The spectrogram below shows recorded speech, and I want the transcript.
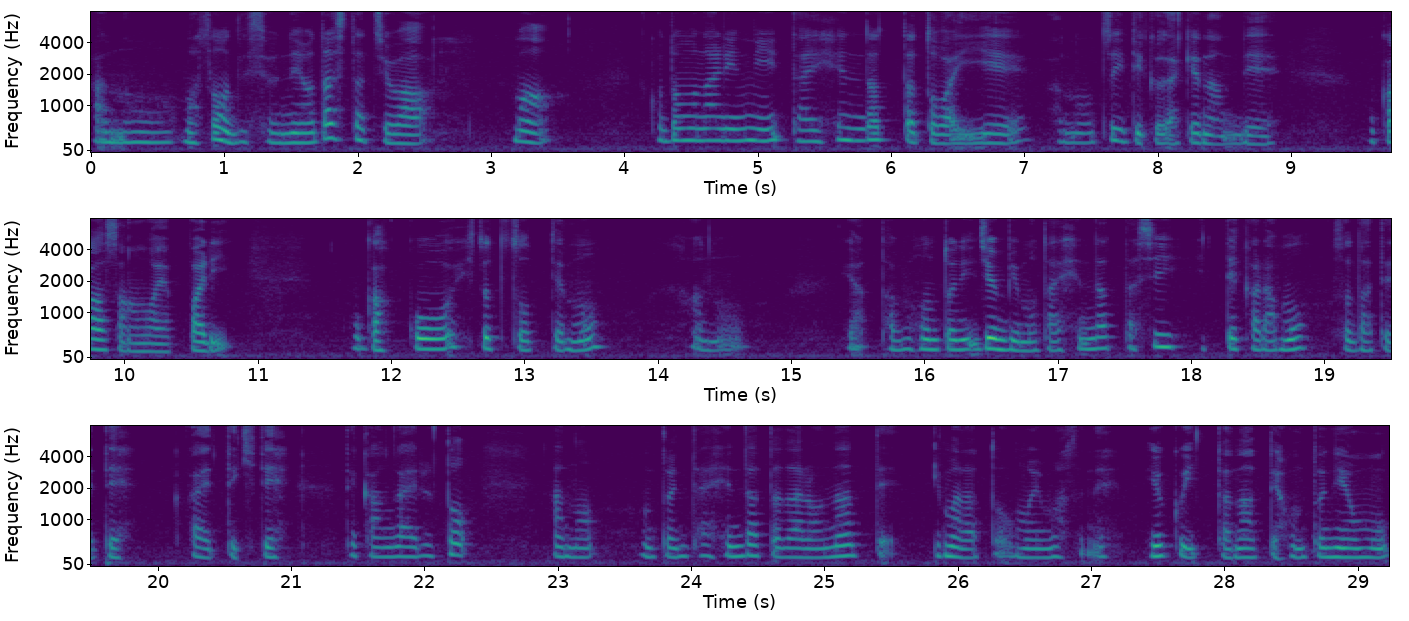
あのまあそうですよね。私たちはまあ子供なりに大変だったとはいえあのついていくだけなんでお母さんはやっぱり学校一つとってもあのいや多分本当に準備も大変だったし行ってからも育てて帰ってきてって考えるとあの本当に大変だっただろうなって今だと思いますね。よく行ったなって本当に思う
